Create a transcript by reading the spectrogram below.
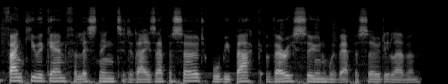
Thank you again for listening to today's episode. We'll be back very soon with episode 11.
